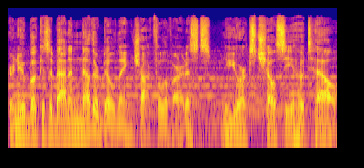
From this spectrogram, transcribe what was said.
Her new book is about another building chock full of artists, New York's Chelsea Hotel.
